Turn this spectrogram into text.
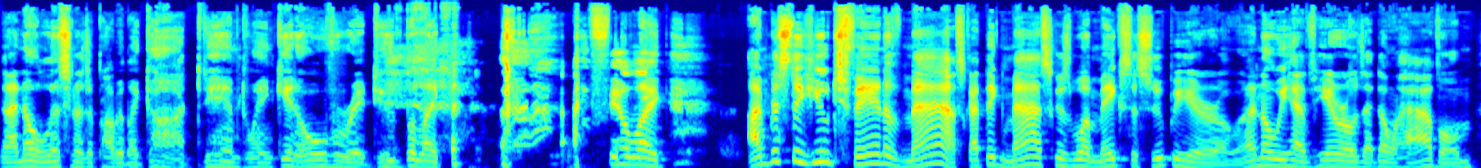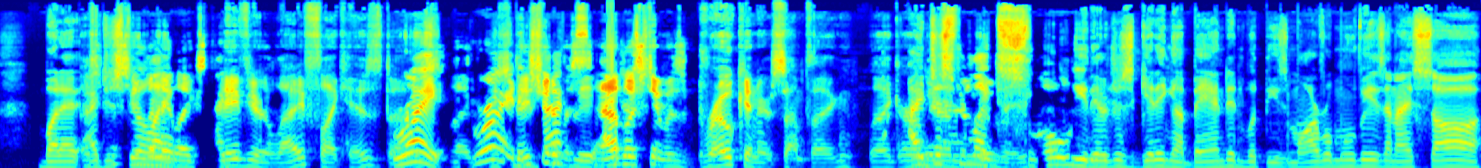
and I know listeners are probably like, God damn, Duane, get over it, dude. But like, I feel like I'm just a huge fan of Mask. I think Mask is what makes a superhero. I know we have heroes that don't have them, but I, I just feel like, like save your life like his does. Right, Like, right, They should have exactly. Established just- it was broken or something. Like I just feel like movie. slowly they're just getting abandoned with these Marvel movies. And I saw,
